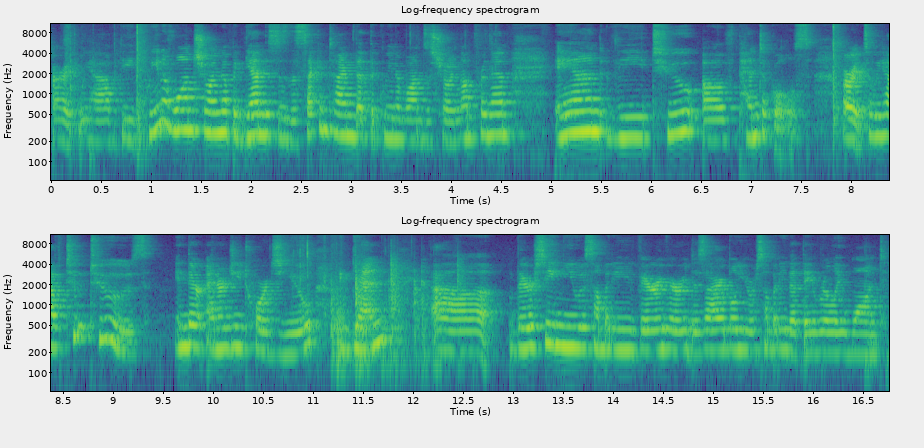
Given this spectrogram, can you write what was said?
All right, we have the Queen of Wands showing up again. This is the second time that the Queen of Wands is showing up for them. And the Two of Pentacles. All right, so we have two twos in their energy towards you. Again, uh, they're seeing you as somebody very, very desirable. You're somebody that they really want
